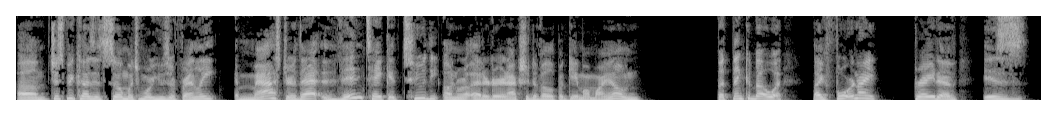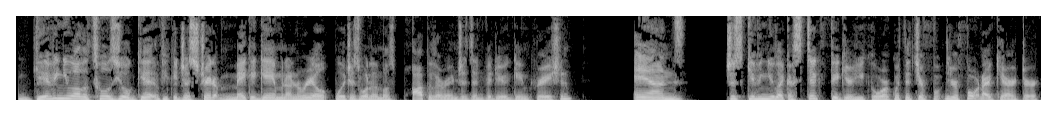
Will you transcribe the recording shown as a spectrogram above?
Um, just because it's so much more user friendly, master that, then take it to the Unreal editor and actually develop a game on my own. But think about what like Fortnite Creative is giving you all the tools you'll get if you could just straight up make a game in Unreal, which is one of the most popular engines in video game creation, and just giving you like a stick figure you can work with. It's your your Fortnite character.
